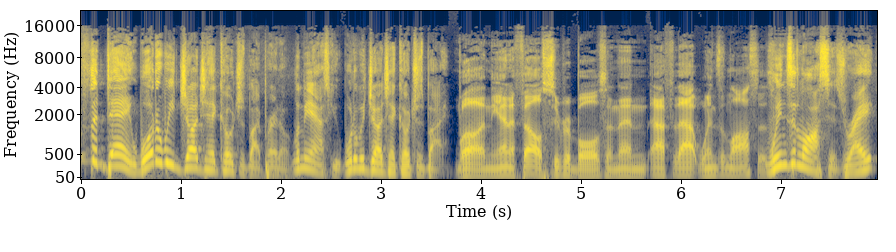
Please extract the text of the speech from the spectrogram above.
of the day, what do we judge head coaches by, Prado? Let me ask you, what do we judge head coaches by? Well, in the NFL, Super Bowls, and then after that, wins and losses. Wins and losses, right?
